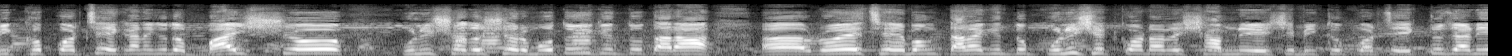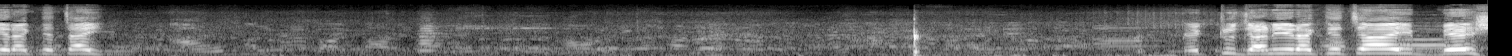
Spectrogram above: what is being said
বিক্ষোভ করছে। এখানে কিন্তু বাইশশো পুলিশ সদস্যের মতোই কিন্তু তারা রয়েছে এবং তারা কিন্তু পুলিশ হেডকোয়ার্টারের সামনে এসে বিক্ষোভ করছে। একটু জানিয়ে রাখতে চাই। একটু জানিয়ে রাখতে চাই, বেশ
